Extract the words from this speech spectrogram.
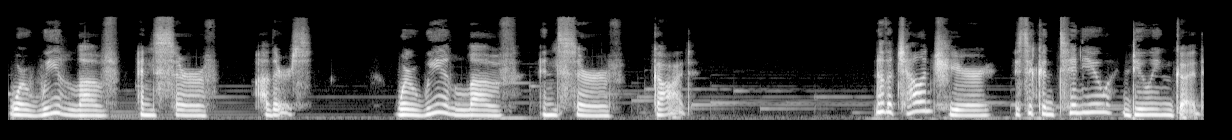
where we love and serve others, where we love and serve God. Now the challenge here is to continue doing good.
